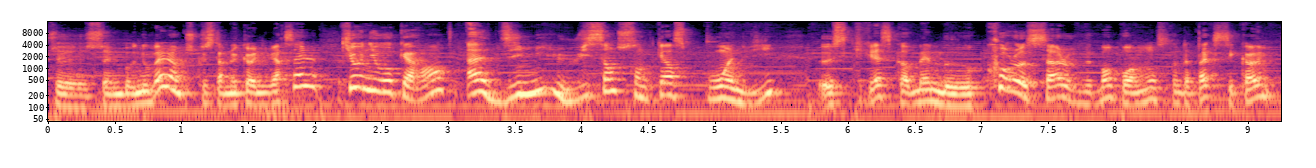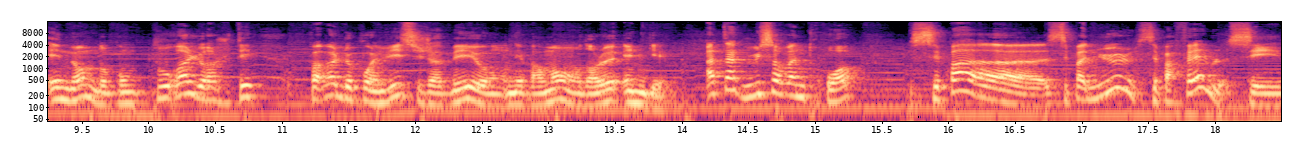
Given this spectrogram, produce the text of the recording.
c'est une bonne nouvelle, hein, parce que c'est un cœur universel, qui au niveau 40 a 10 875 points de vie, euh, ce qui reste quand même euh, colossal, honnêtement, pour un monstre d'attaque, c'est quand même énorme, donc on pourra lui rajouter pas mal de points de vie si jamais on est vraiment dans le endgame. Attaque 823, c'est pas, c'est pas nul, c'est pas faible, c'est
